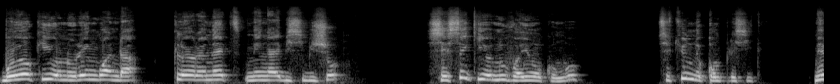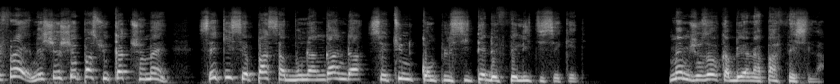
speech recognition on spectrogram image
boyoki honore ngwanda clair et net ndenge c'est ce que nous voyons au congo. C'est une complicité mes frères ne cherchez pas sur quatre chemins. Ce qui se passe à bunanganda c'est une complicité de félix tshisekedi. Même joseph kabila n'a pas fait cela.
